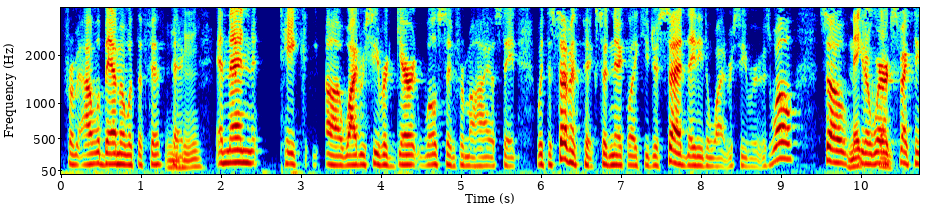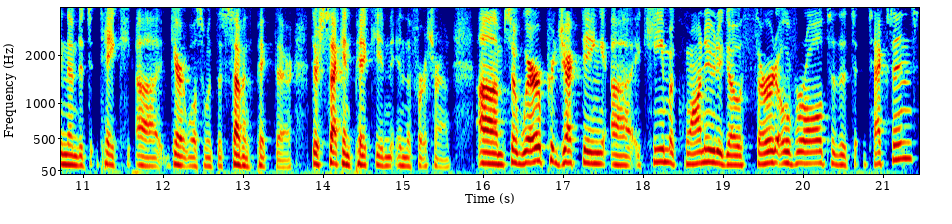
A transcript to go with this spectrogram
from Alabama with the 5th pick, Mm-hmm. and then take uh, wide receiver Garrett Wilson from Ohio State with the seventh pick. So Nick, like you just said, they need a wide receiver as well. So Makes you know we're sense. expecting them to t- take uh, Garrett Wilson with the seventh pick there, their second pick in, in the first round. Um, so we're projecting uh, Ikem Ekwonu to go third overall to the t- Texans.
